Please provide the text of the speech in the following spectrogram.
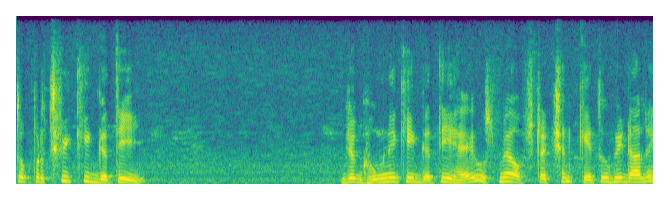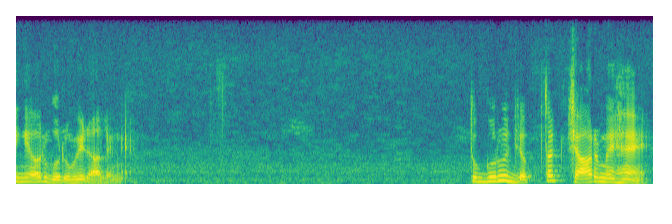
तो पृथ्वी की गति, जो घूमने की गति है, उसमें ऑब्स्ट्रक्शन केतु भी डालेंगे और गुरु भी डालेंगे। तो गुरु जब तक चार में है,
